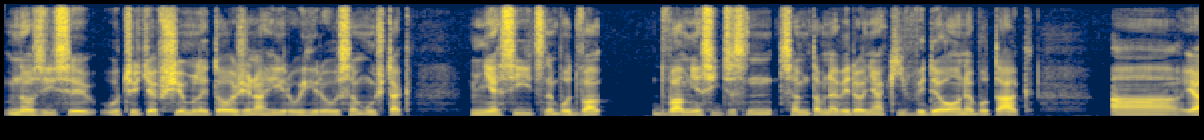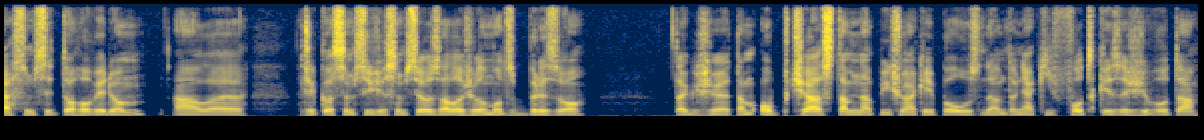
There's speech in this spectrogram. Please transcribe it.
Mnozí si určitě všimli to, že na Hero Hero jsem už tak měsíc nebo dva, dva měsíce jsem tam neviděl nějaký video nebo tak. A já jsem si toho vědom, ale řekl jsem si, že jsem si ho založil moc brzo, takže tam občas tam napíšu nějaký post, dám tam nějaký fotky ze života,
